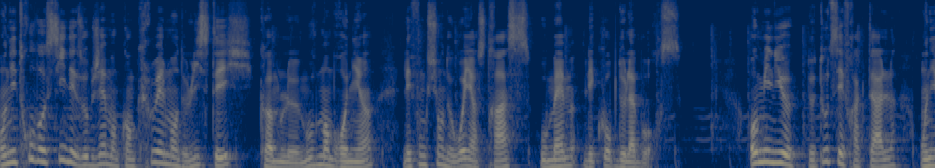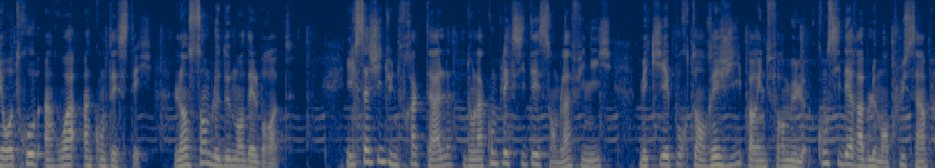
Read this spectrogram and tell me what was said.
On y trouve aussi des objets manquant cruellement de listés, comme le mouvement brownien, les fonctions de Weierstrass ou même les courbes de la bourse. Au milieu de toutes ces fractales, on y retrouve un roi incontesté, l'ensemble de Mandelbrot. Il s'agit d'une fractale dont la complexité semble infinie, mais qui est pourtant régie par une formule considérablement plus simple,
